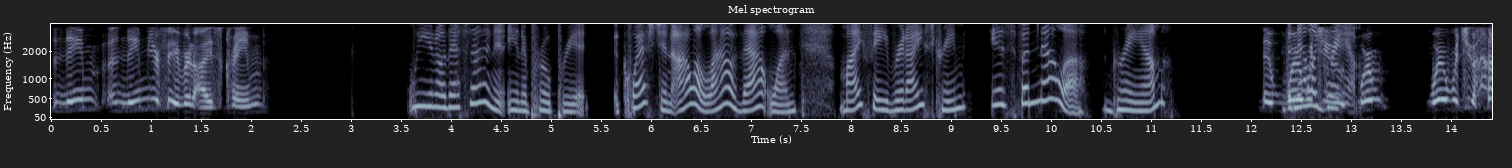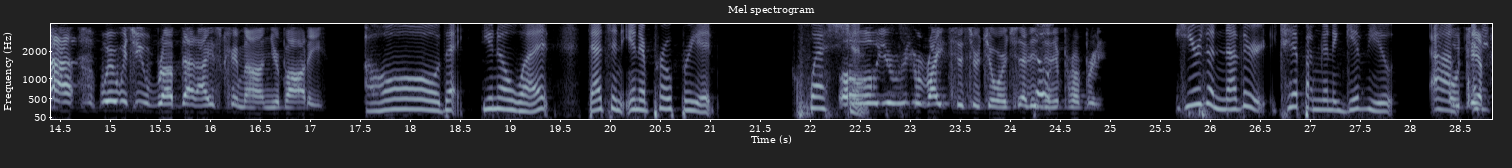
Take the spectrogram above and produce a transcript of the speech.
Name uh, name your favorite ice cream. Well, you know, that's not an inappropriate question. I'll allow that one. My favorite ice cream is vanilla, Graham. And where Vanilla would you Graham. where where would you where would you rub that ice cream on your body? Oh, that you know what? That's an inappropriate question. Oh, you're you're right, Sister George. That is So- inappropriate. Here's another tip I'm going to give you. Um, oh, tip, it-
